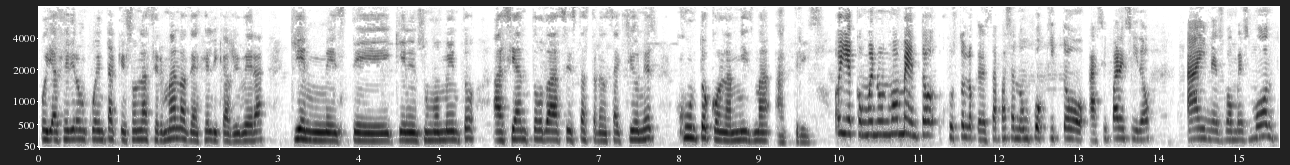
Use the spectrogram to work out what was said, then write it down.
pues ya se dieron cuenta que son las hermanas de Angélica Rivera quien este quien en su momento hacían todas estas transacciones junto con la misma actriz. Oye, como en un momento, justo lo que le está pasando un poquito así parecido a Inés Gómez Montt,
